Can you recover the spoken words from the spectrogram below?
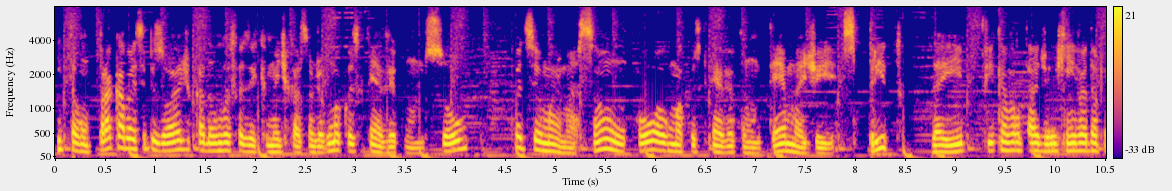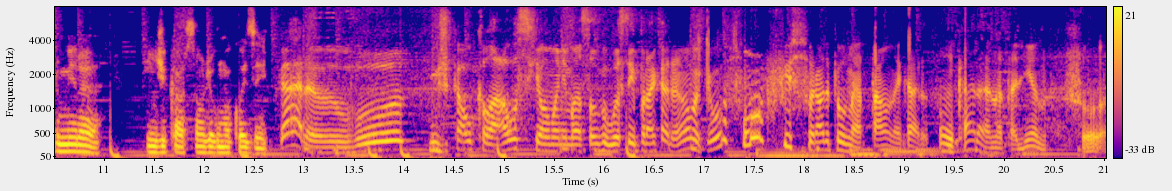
Então, pra acabar esse episódio, cada um vai fazer aqui uma indicação de alguma coisa que tem a ver com Soul. Pode ser uma animação ou alguma coisa que tem a ver com temas de espírito. Daí fica à vontade aí quem vai dar a primeira indicação de alguma coisa aí. Cara, eu vou indicar o Klaus, que é uma animação que eu gostei pra caramba, que eu sou fissurado pelo Natal, né, cara? Eu sou um cara natalino, sou...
